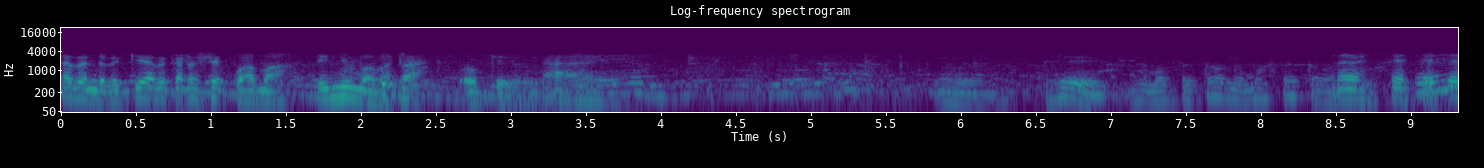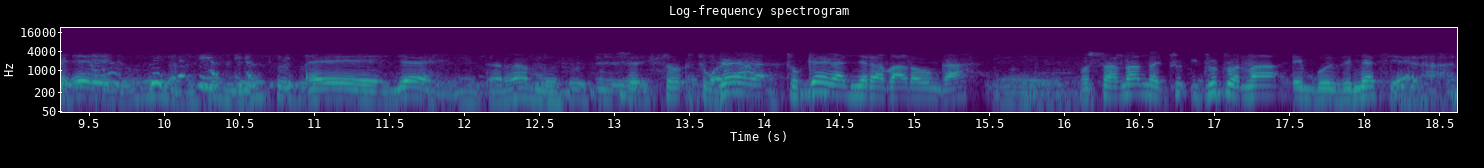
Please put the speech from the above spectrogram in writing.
ave shekwa ama inyuma bata. Okay. Ai tukeganyira balonga. Busanana itutwana embuzi myasiera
